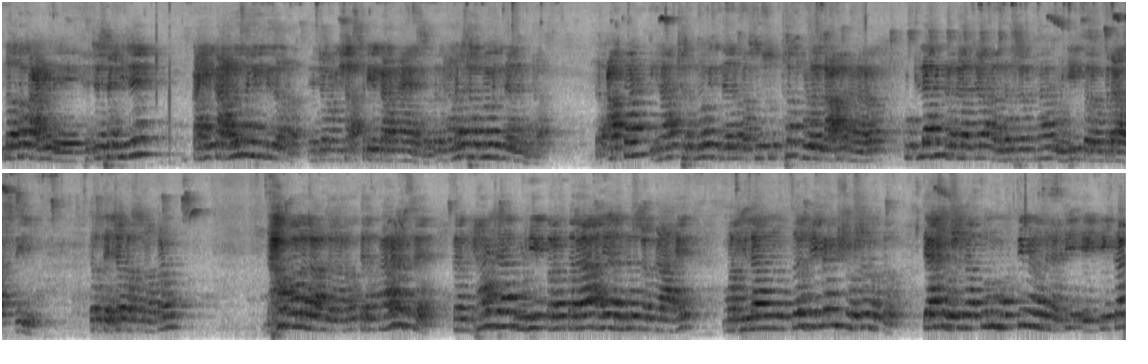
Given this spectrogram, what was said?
नख काढू नये. ह्याच्यासाठी जे काही कारणं सांगितली जातात ह्याच्यामागे शास्त्रीय कारण आहे असं. तर ह्याला छद्म विज्ञान म्हणतात. तर आपण ह्या छद्म विज्ञानापासून सुद्धा थोडं लांब राहणार कुठल्याही प्रकारच्या अंधश्रद्धा रूढी परंपरा असतील तर त्याच्यापासून आपण दहा पावलं लांब जाणार आहोत. त्याला कारण असं आहे कारण ह्या ज्या रूढी परंपरा आणि अंधश्रद्धा आहेत महिलांचं जे काही शोषण होतं त्या शोषणातून मुक्ती मिळवण्यासाठी एकेका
